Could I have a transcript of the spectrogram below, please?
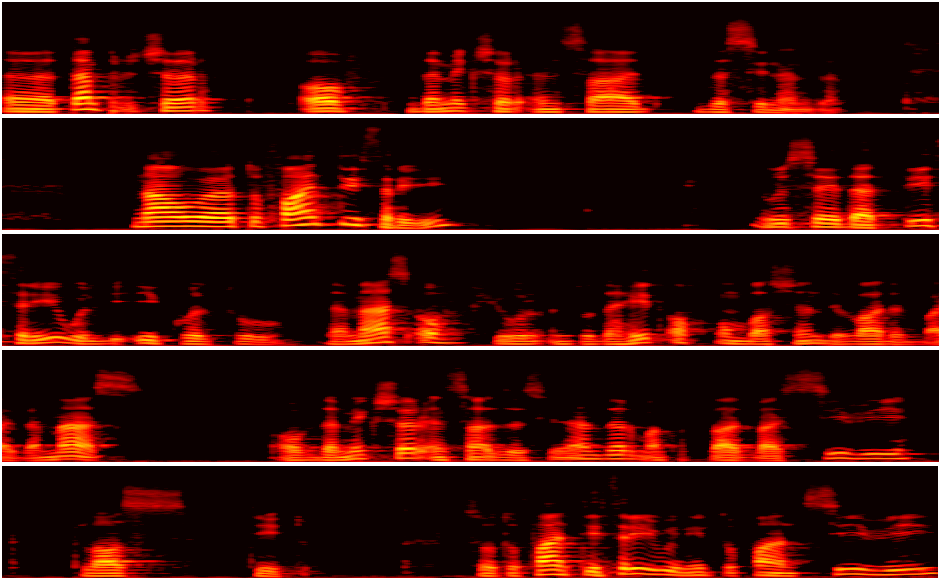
uh, temperature of the mixture inside the cylinder. Now uh, to find T3, we say that T3 will be equal to the mass of fuel into the heat of combustion divided by the mass of the mixture inside the cylinder multiplied by CV plus T2. So to find T3 we need to find CV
